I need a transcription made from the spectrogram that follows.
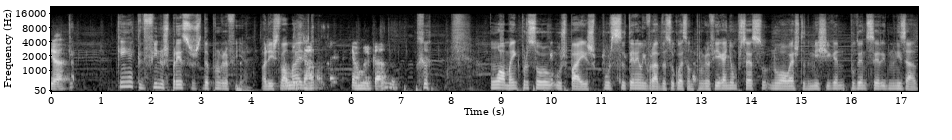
Yeah. Quem é que define os preços da pornografia? Olha, isto É vale o mais. mercado. É o mercado. Um homem que processou os pais por se terem livrado da sua coleção de pornografia ganhou um processo no oeste de Michigan, podendo ser indemnizado.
